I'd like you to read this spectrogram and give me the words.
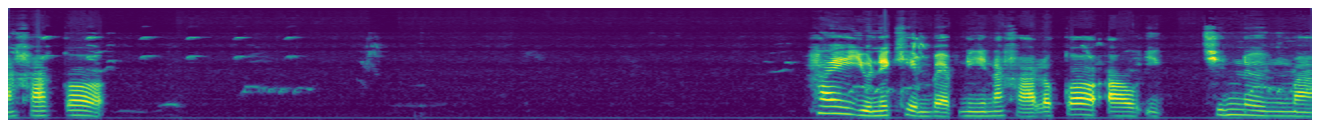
นะคะก็ ให้อยู่ในเข็มแบบนี้นะคะ แล้วก็เอาอีกชิ้นหนึ่งมา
